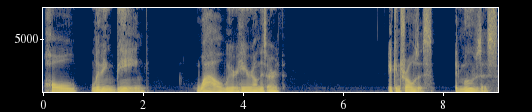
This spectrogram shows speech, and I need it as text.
whole living being while we're here on this earth. It controls us, it moves us.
